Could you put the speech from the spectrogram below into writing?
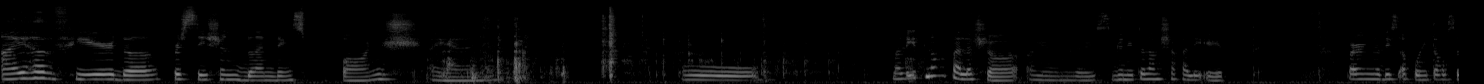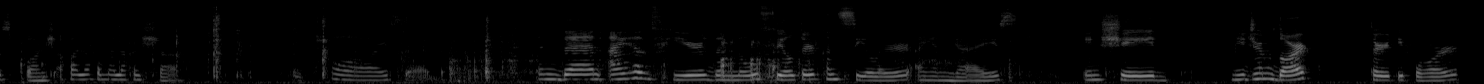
I have here the Precision Blending Sponge. Ayan. Oh. Maliit lang pala siya. Ayun, guys. Ganito lang siya kaliit. Parang na-disappoint ako sa sponge. Akala ko malaki siya. Oh, I said. And then, I have here the No Filter Concealer. Ayan, guys. In shade medium dark 34.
